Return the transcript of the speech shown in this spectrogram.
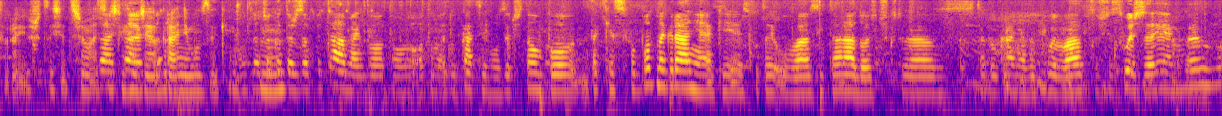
której już chcę się trzymać, Tak, jeśli tak. chodzi o granie muzyki. Dlaczego Mm. też zapytałam jakby o tą, o tą edukację muzyczną, bo takie swobodne granie, jakie jest tutaj u Was i ta radość, która z tego grania wypływa, co się słyszy, jakby, bo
